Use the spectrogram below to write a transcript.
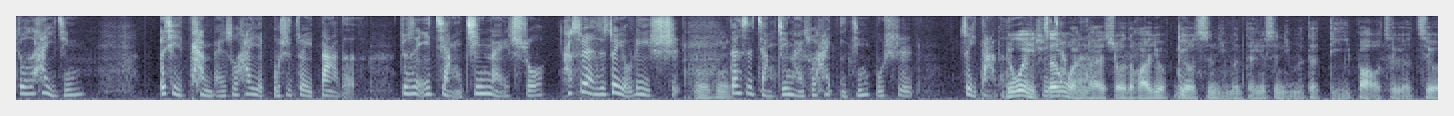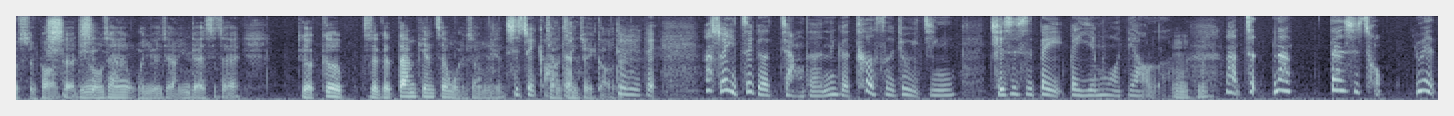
就是他已经，而且坦白说，他也不是最大的。就是以奖金来说，他虽然是最有历史，嗯哼，但是奖金来说，他已经不是最大的。如果以征文来说的话，又又是你们等于是你们的敌报，这个《自由时报》的林荣山文学奖，应该是在这个各这个单篇征文上面是最高的，奖金最高的。对对对，那所以这个奖的那个特色就已经其实是被被淹没掉了。嗯哼，那这那但是从因为。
